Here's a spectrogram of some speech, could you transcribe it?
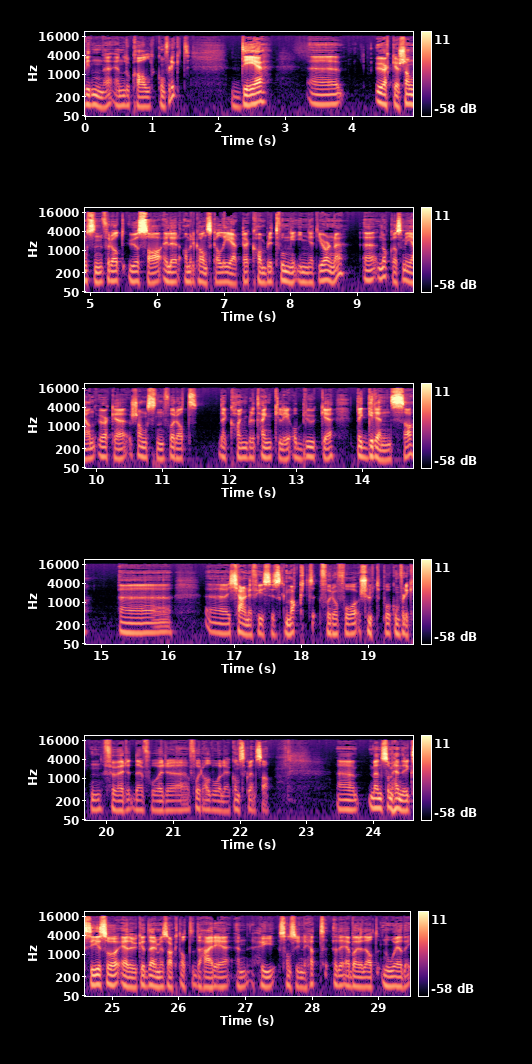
vinne en lokal konflikt. Det eh, øker sjansen for at USA eller amerikanske allierte kan bli tvunget inn i et hjørne. Eh, noe som igjen øker sjansen for at det kan bli tenkelig å bruke begrensa eh, eh, kjernefysisk makt for å få slutt på konflikten før det får, eh, får alvorlige konsekvenser. Men som Henrik sier, så er det jo ikke dermed sagt at det her er en høy sannsynlighet. Det er bare det at nå er det,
